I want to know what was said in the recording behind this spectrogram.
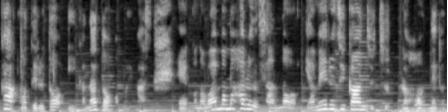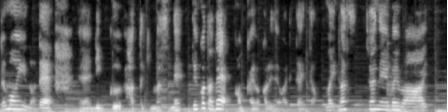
が持てるといいかなと思います。えー、このワンママハルさんのやめる時間術の本ね、とてもいいので、えー、リンク貼っときますね。ということで、今回はこれで終わりたいと思います。じゃあね、バイバイ。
